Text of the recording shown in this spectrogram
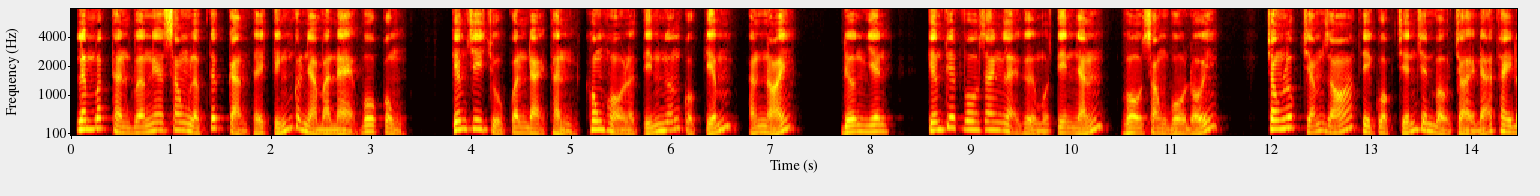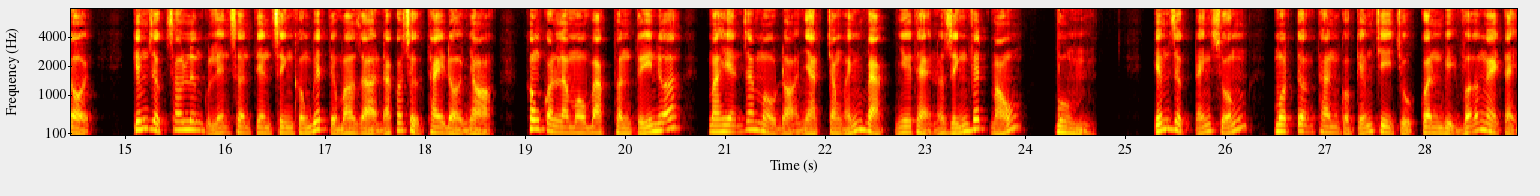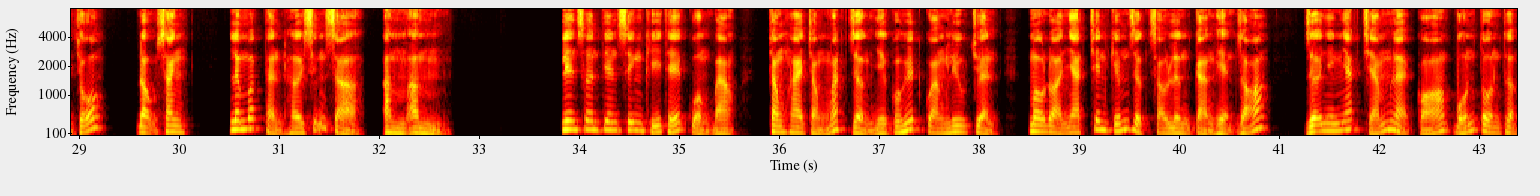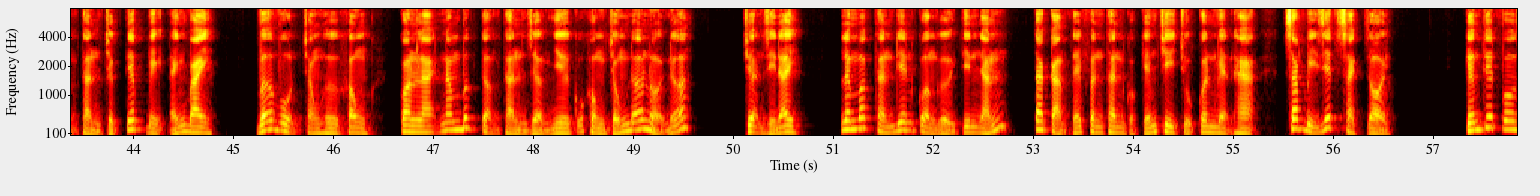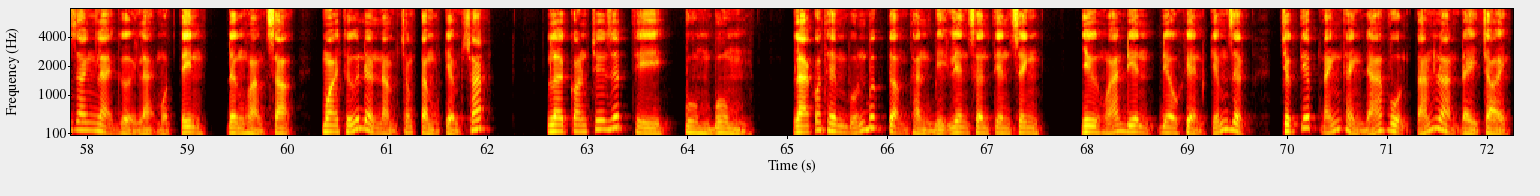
Lâm Bắc Thần vừa nghe xong lập tức cảm thấy kính con nhà bà nẻ vô cùng. Kiếm chi chủ quân đại thần không hổ là tín ngưỡng của kiếm, hắn nói. Đương nhiên, kiếm tiết vô danh lại gửi một tin nhắn, vô song vô đối. Trong lúc chém gió thì cuộc chiến trên bầu trời đã thay đổi. Kiếm dực sau lưng của Liên Sơn Tiên Sinh không biết từ bao giờ đã có sự thay đổi nhỏ, không còn là màu bạc thuần túy nữa, mà hiện ra màu đỏ nhạt trong ánh bạc như thể nó dính vết máu. Bùm! Kiếm dực đánh xuống, một tượng thần của kiếm chi chủ quân bị vỡ ngay tại chỗ đậu xanh. Lâm Bắc Thần hơi sững sờ, ầm ầm. Liên Sơn tiên sinh khí thế cuồng bạo, trong hai tròng mắt dường như có huyết quang lưu chuyển, màu đỏ nhạt trên kiếm dực sau lưng càng hiện rõ. Giữa những nhát chém lại có bốn tôn thượng thần trực tiếp bị đánh bay, vỡ vụn trong hư không, còn lại năm bức tượng thần dường như cũng không chống đỡ nổi nữa. Chuyện gì đây? Lâm Bắc Thần điên cuồng gửi tin nhắn, ta cảm thấy phân thân của kiếm chi chủ quân miện hạ sắp bị giết sạch rồi. Kiếm tuyết vô danh lại gửi lại một tin, Đừng hoảng sợ, mọi thứ đều nằm trong tầm kiểm soát. Lời còn chưa dứt thì bùm bùm, lại có thêm bốn bức tượng thần bị liên sơn tiên sinh, như hóa điên điều khiển kiếm dực, trực tiếp đánh thành đá vụn tán loạn đầy trời.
